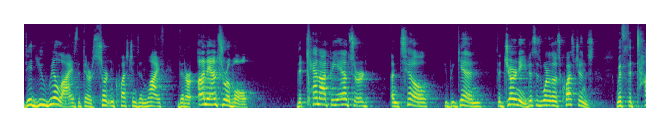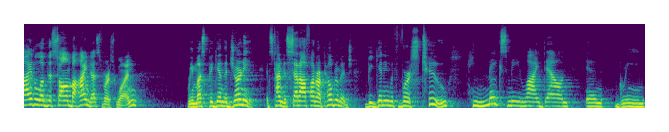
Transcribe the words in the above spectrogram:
Did you realize that there are certain questions in life that are unanswerable, that cannot be answered until you begin the journey? This is one of those questions. With the title of the psalm behind us, verse 1, we must begin the journey. It's time to set off on our pilgrimage. Beginning with verse 2, he makes me lie down in green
